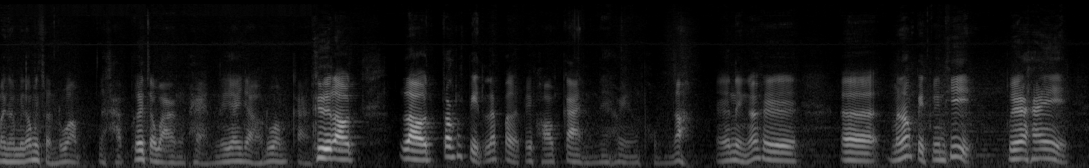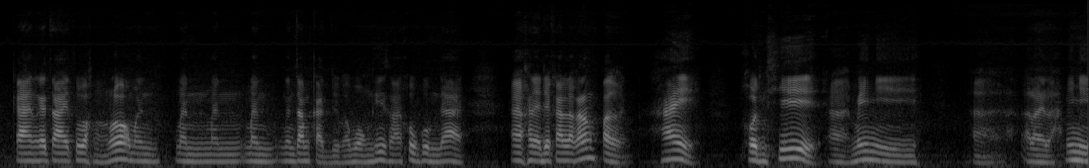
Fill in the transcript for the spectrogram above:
มันจะมีต้องมีส่วนร่วมนะครับเพื่อจะวางแผนระยะยาวร่วมกัน คือเราเราต้องปิดและเปิดไปพร้อมกันในความเห็นของผมเนาะอันหนึ่งก็คือเออมันต้องปิดพื้นที่เพื่อให้การกระจายตัวของโรคมันมันมันมันมันจำกัดอยู่กับวงที่สามารถควบคุมได้ ขณะเดียวกันเราก็ต้องเปิดให้คนที่ไม่มีอะไรล่ะไม่มี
